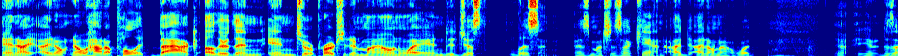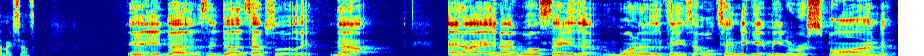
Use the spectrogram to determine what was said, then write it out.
and I, I don't know how to pull it back other than in to approach it in my own way and to just listen as much as I can. I, I don't know what uh, you know. Does that make sense? It, it does. It does absolutely. Now, and I and I will say that one of the things that will tend to get me to respond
